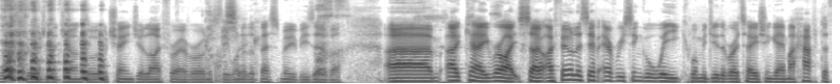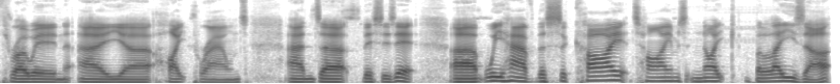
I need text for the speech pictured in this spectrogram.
watch George in the Jungle. It will change your life forever. Honestly, one of the best movies ever. Um, okay, right. So I feel as if every single week when we do the rotation game, I have to throw in a uh, hype round, and uh, this is it. Um, we have the Sacai times Nike Blazer.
